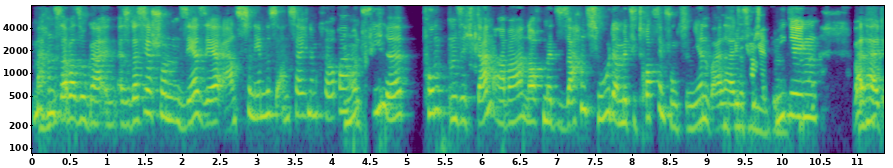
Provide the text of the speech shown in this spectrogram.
machen es mhm. aber sogar, in, also das ist ja schon ein sehr, sehr ernstzunehmendes Anzeichen im Körper. Mhm. Und viele pumpen sich dann aber noch mit Sachen zu, damit sie trotzdem funktionieren, weil halt das Meeting, weil mhm. halt,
